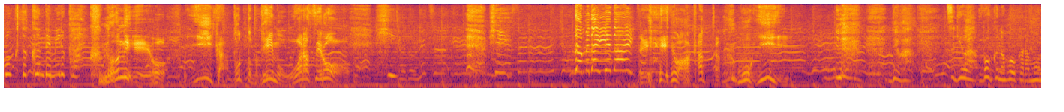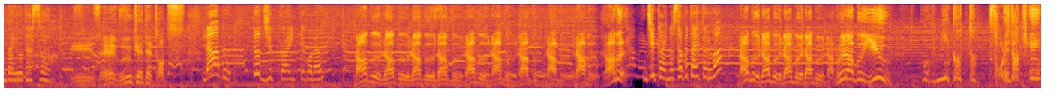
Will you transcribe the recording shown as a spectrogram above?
僕と組んでみるか。い組まねえよ。いいからとっととゲームを終わらせろ。ひひダメだ言えない。ええ分かった。もういい。では次は僕の方から問題を出そう。いいぜ。受けて立つ。ラブと10回言ってごらん。ラブラブラブラブラブラブラブラブラブラブ。次回のサブタイトルは？ラブラブラブラブラブラブユーお見事。それだけ？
